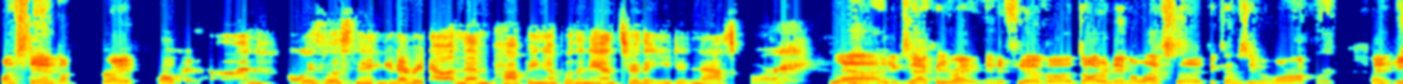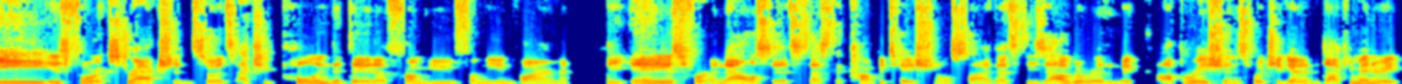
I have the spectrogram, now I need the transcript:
on standby, right? Always on, always listening, and every now and then popping up with an answer that you didn't ask for. yeah, exactly right. And if you have a daughter named Alexa, it becomes even more awkward. And E is for extraction. So it's actually pulling the data from you from the environment. The A is for analysis. That's the computational side. That's these algorithmic operations, which again, in the documentary,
